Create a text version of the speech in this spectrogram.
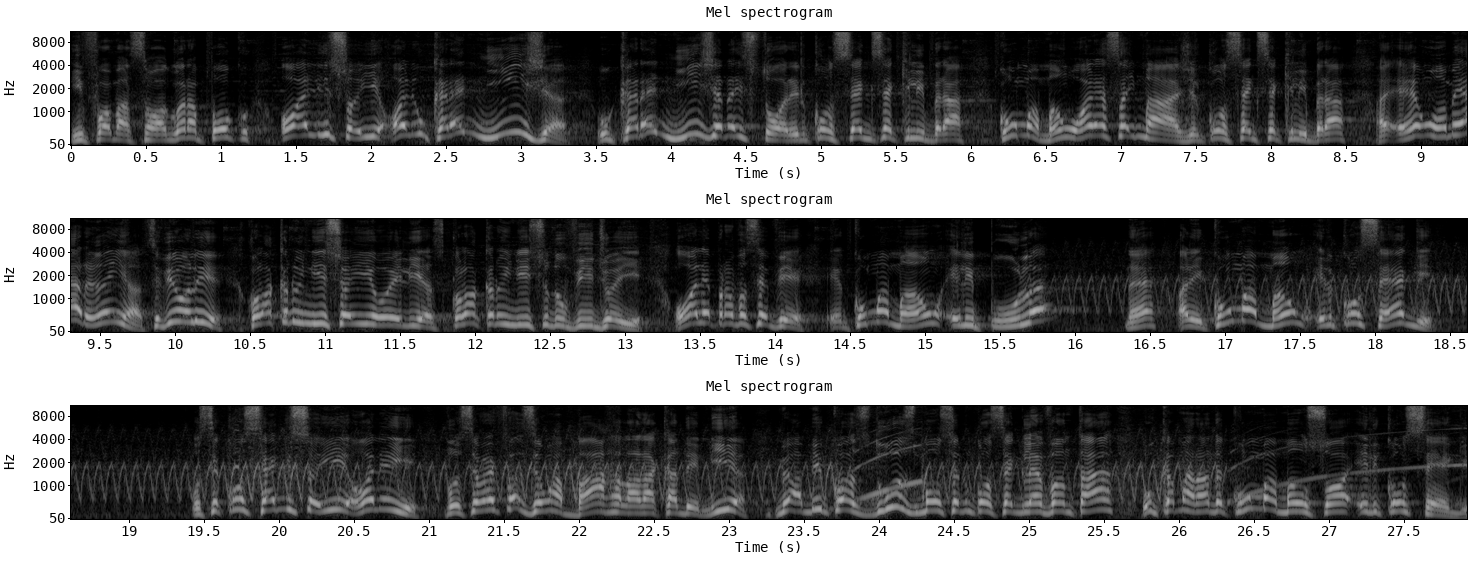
informação agora há pouco. Olha isso aí, olha, o cara é ninja. O cara é ninja na história. Ele consegue se equilibrar com uma mão. Olha essa imagem, ele consegue se equilibrar. É um Homem-Aranha. Você viu ali? Coloca no início aí, ô Elias. Coloca no início do vídeo aí Olha para você ver. Eh, com uma mão ele pula, né? Olha aí, com uma mão ele consegue. Você consegue isso aí, olha aí. Você vai fazer uma barra lá na academia, meu amigo, com as duas mãos você não consegue levantar, o camarada com uma mão só ele consegue.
